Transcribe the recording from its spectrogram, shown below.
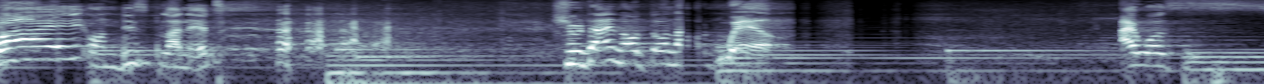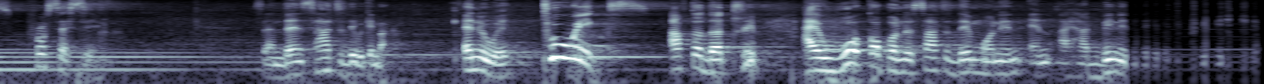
Why on this planet should I not turn out well? I was processing. And then Saturday we came back. Anyway, two weeks after that trip, I woke up on the Saturday morning and I had been in a vision.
